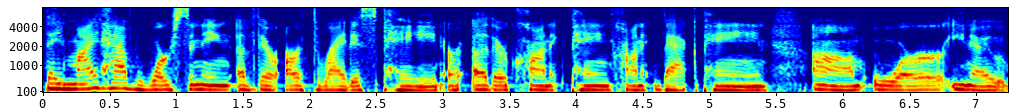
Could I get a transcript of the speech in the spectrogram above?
they might have worsening of their arthritis pain or other chronic pain, chronic back pain, um, or, you know,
